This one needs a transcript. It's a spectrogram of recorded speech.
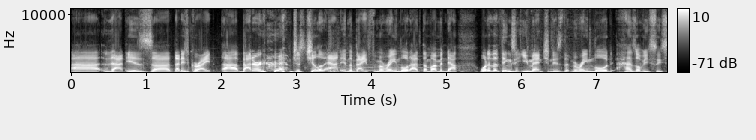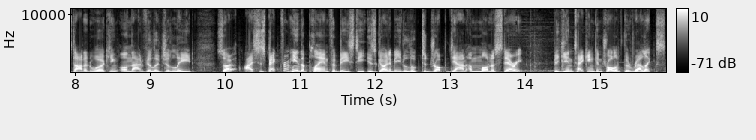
Uh, that is uh, that is great. Uh, Battering Ram just chilling out in the base for Marine Lord at the moment. Now, one of the things that you mentioned is that Marine Lord has obviously started working on that villager lead. So I suspect from here the plan for Beastie is going to be look to drop down a monastery begin taking control of the relics.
